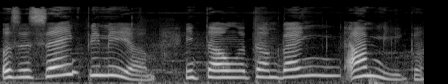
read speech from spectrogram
você sempre me ama. Então eu também amiga.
